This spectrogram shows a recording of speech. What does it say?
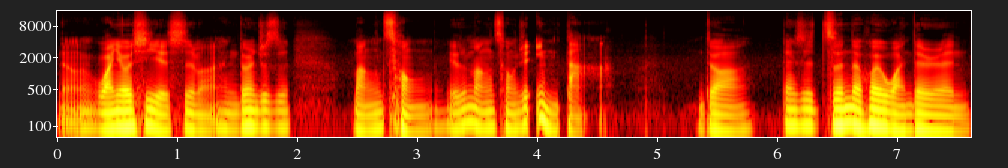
嗯、玩游戏也是嘛，很多人就是盲从，也是盲从就硬打，对啊，但是真的会玩的人，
